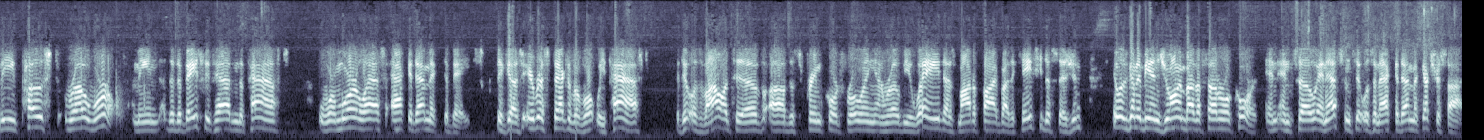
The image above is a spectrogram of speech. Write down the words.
the post Roe world. I mean, the debates we've had in the past were more or less academic debates because, irrespective of what we passed, if it was violative of the Supreme Court's ruling in Roe v. Wade, as modified by the Casey decision, it was going to be enjoined by the federal court. And, and so, in essence, it was an academic exercise.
